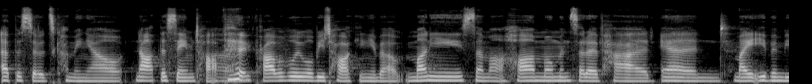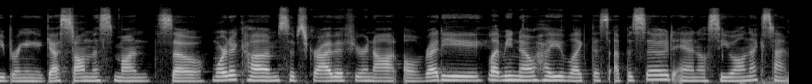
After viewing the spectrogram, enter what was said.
episodes coming out, not the same topic. Um, Probably will be talking about money, some aha moments that I've had, and might even be bringing a guest on this month. So more to come. Subscribe if you're not already. Let me know how you like this episode, and I'll see you all next time.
